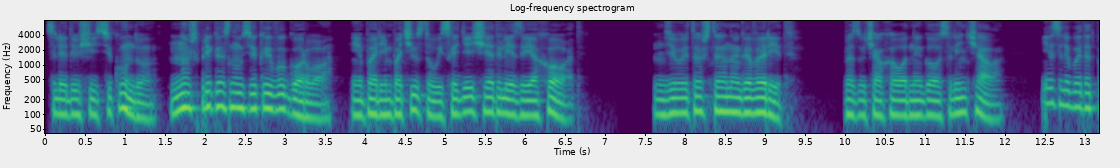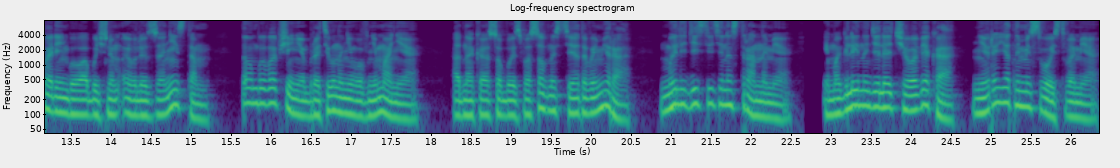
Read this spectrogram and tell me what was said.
Следующую секунду нож прикоснулся к его горлу, и парень почувствовал исходящий от лезвия холод. «Делай то, что она говорит», – прозвучал холодный голос Линчао. Если бы этот парень был обычным эволюционистом, то он бы вообще не обратил на него внимания. Однако особые способности этого мира были действительно странными и могли наделять человека невероятными свойствами.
